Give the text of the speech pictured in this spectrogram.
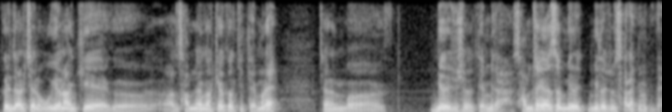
그런 자를 저는 우연한 기회에 그 한 3년간 겪었기 때문에 저는 뭐 믿어주셔도 됩니다. 삼성에서 믿어, 믿어준 사람입니다.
